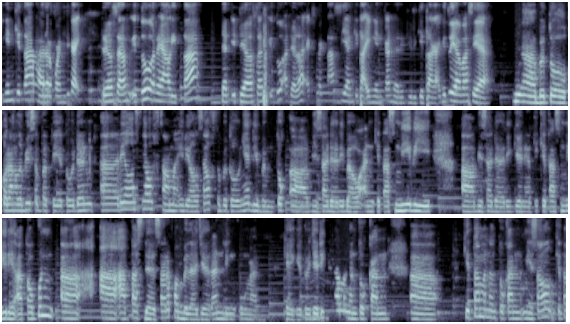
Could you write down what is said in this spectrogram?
ingin kita harapkan. Jadi kayak real self itu realita dan ideal self itu adalah ekspektasi yang kita inginkan dari diri kita kayak gitu ya Mas ya. Ya betul, kurang lebih seperti itu. Dan uh, real self sama ideal self sebetulnya dibentuk uh, bisa dari bawaan kita sendiri, uh, bisa dari genetik kita sendiri, ataupun uh, atas dasar pembelajaran lingkungan kayak gitu. Jadi kita menentukan, uh, kita menentukan, misal kita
